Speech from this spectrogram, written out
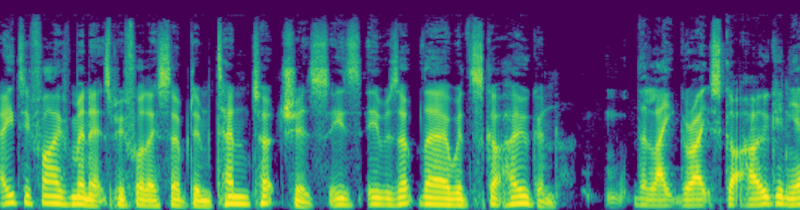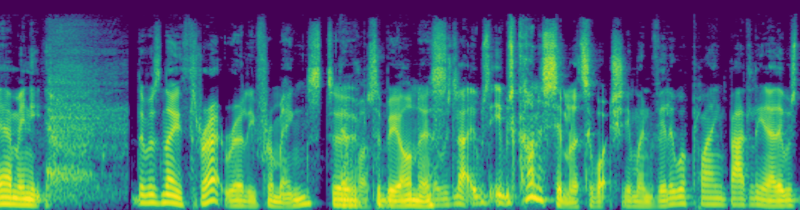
85 minutes before they subbed him, 10 touches. He's He was up there with Scott Hogan. The late great Scott Hogan, yeah, I mean. He, There was no threat really from Ings, to, to be honest. There was no, it was it was kind of similar to watching him when Villa were playing badly. You know, there was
